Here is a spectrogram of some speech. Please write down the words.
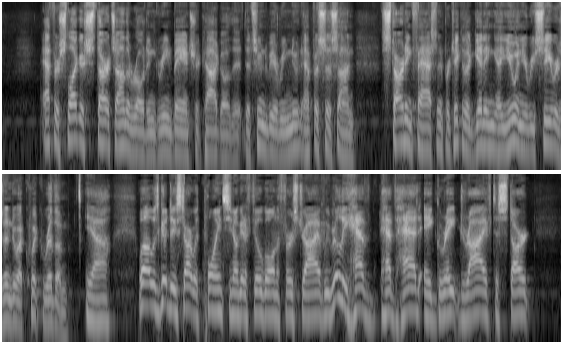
After sluggish starts on the road in Green Bay and Chicago, there, there seemed to be a renewed emphasis on starting fast, and in particular, getting uh, you and your receivers into a quick rhythm. Yeah. Well, it was good to start with points, you know, get a field goal on the first drive. We really have, have had a great drive to start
